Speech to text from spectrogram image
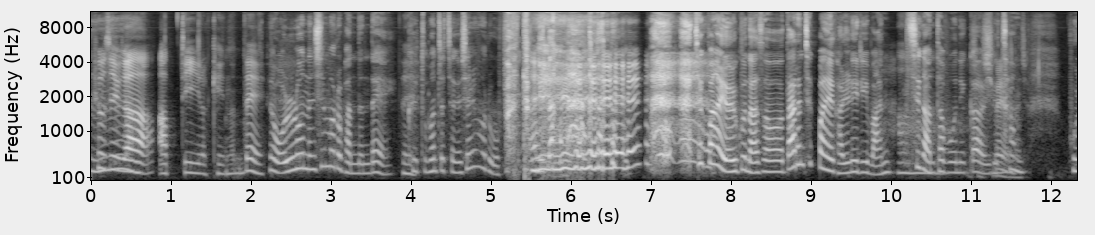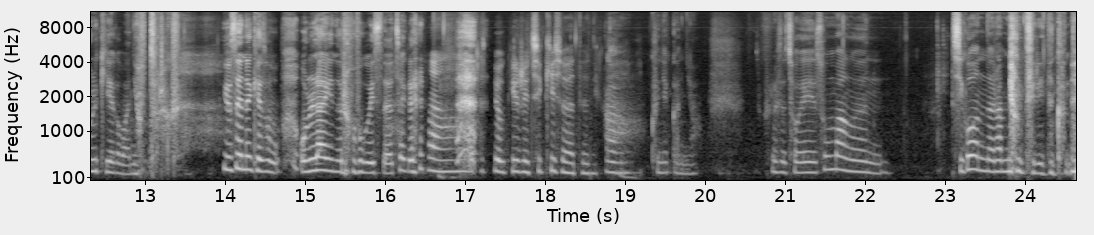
음. 표지가 앞뒤 이렇게 있는데. 언론은 실물을 봤는데 네. 그두 번째 책은 실물을 못 봤답니다. 책방을 열고 나서 다른 책방에 갈 일이 많지가 아, 않다 보니까 이게 참. 볼 기회가 많이 없더라고요. 요새는 계속 온라인으로 보고 있어요 책을. 아, 여기를 지키셔야 되니까. 아, 그니까요. 그래서 저의 소망은 직원을 한 명 드리는 건데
